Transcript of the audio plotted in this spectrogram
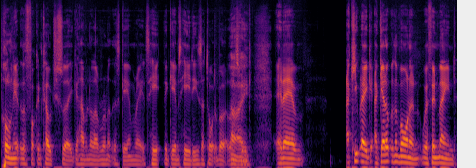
pulling you to the fucking couch so that you can have another run at this game. Right? It's hate the game's Hades. I talked about it last Aye. week, and um, I keep like I get up in the morning with in mind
